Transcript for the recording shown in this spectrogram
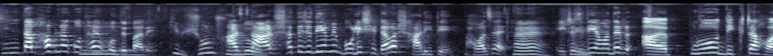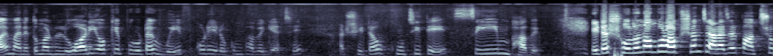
চিন্তা ভাবনা কোথায় হতে পারে? কি ভীষণ সুন্দর। আর তার সাথে যদি আমি বলি সেটা আবার শাড়িতে ভাবা যায়? হ্যাঁ, এটা যদি আমাদের পুরো দিকটা হয় মানে তোমার লোয়ার ইয়কে পুরোটা ওয়েভ করে এরকম ভাবে গেছে আর সেটাও কুচিতে সেম ভাবে। এটা ষোলো নম্বর অপশন চার হাজার পাঁচশো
